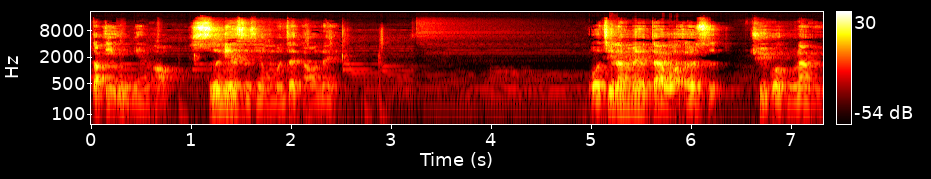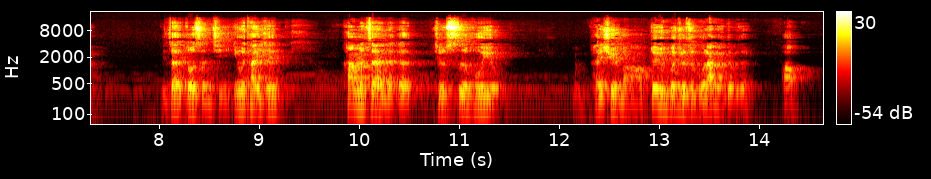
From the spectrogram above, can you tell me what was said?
到一五年哈，十年时间我们在岛内，我竟然没有带我儿子去过鼓浪屿。你知道多神奇？因为他以前他们在那个就似乎有培训嘛哈，对面不就是鼓浪屿对不对？好，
